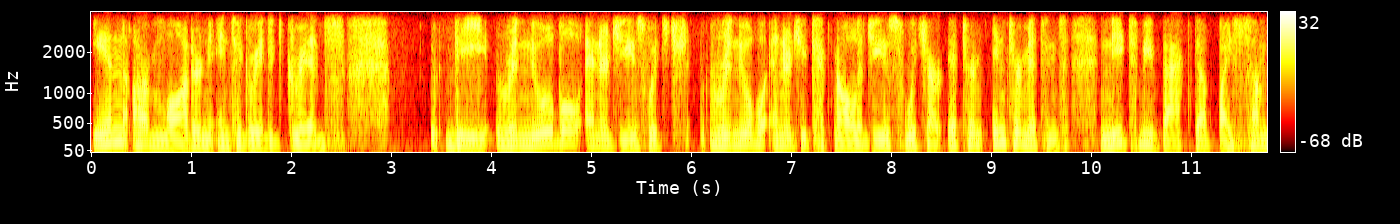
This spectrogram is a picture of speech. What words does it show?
in our modern integrated grids, the renewable energies, which renewable energy technologies, which are inter- intermittent, need to be backed up by some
